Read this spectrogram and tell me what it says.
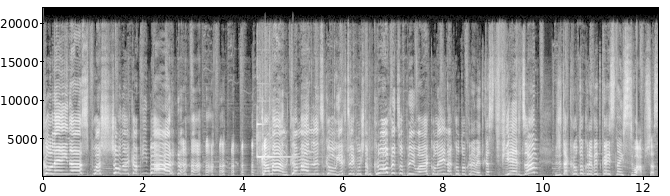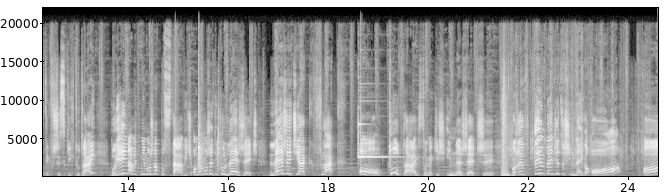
Kolejna spłaszczona kapibara! Come on, come on, let's go! Ja chcę jakąś tam krowę, co była! Kolejna kotokrewetka. Stwierdzam, że ta kotokrewetka jest najsłabsza z tych wszystkich tutaj, bo jej nawet nie można postawić, ona może tylko leżeć. Leżeć jak flak. O, tutaj są jakieś inne rzeczy. Może w tym będzie coś innego. O! O!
